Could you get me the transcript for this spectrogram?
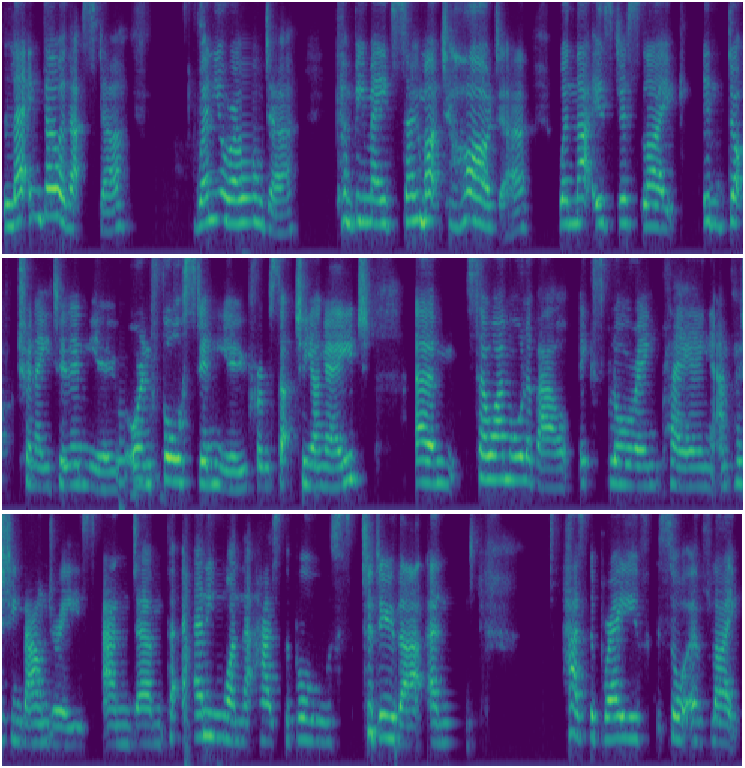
letting go of that stuff when you're older can be made so much harder when that is just like indoctrinated in you or enforced in you from such a young age. Um, so I'm all about exploring, playing, and pushing boundaries. And um, for anyone that has the balls to do that and has the brave sort of like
